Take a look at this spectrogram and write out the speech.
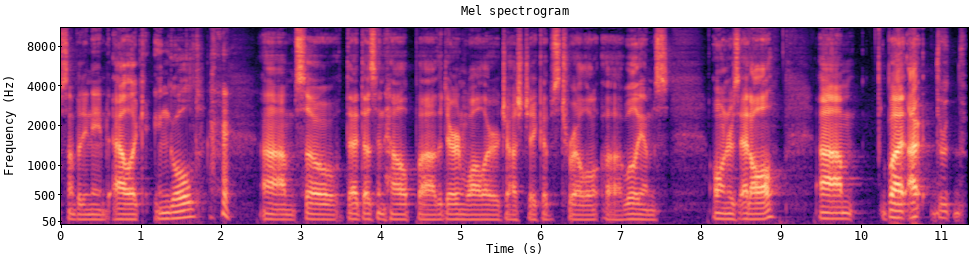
somebody named Alec Ingold. um, so that doesn't help uh, the Darren Waller, Josh Jacobs, Tyrell uh, Williams owners at all. Um, but I, the,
